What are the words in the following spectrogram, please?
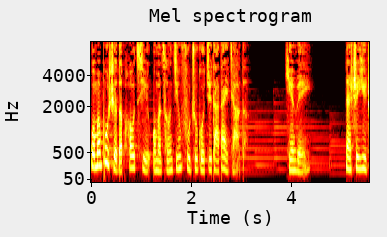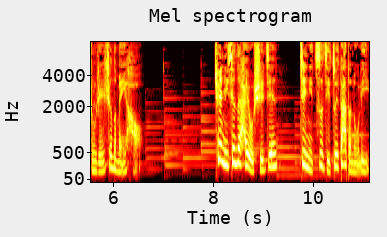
我们不舍得抛弃我们曾经付出过巨大代价的，因为那是一种人生的美好。劝你现在还有时间，尽你自己最大的努力，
